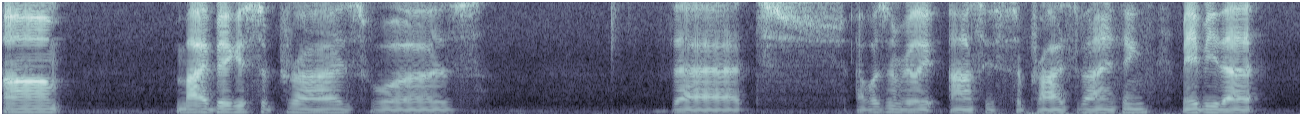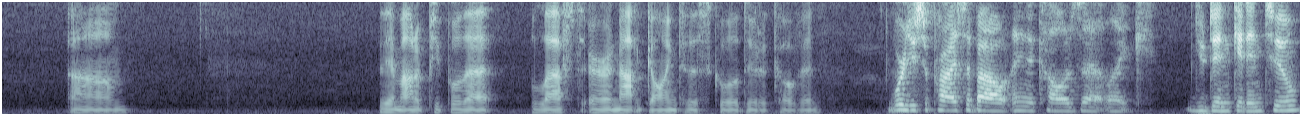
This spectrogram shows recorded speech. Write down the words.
um my biggest surprise was that i wasn't really honestly surprised about anything maybe that um, the amount of people that left or are not going to the school due to COVID. Were you surprised about any of the college that like you didn't get into?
